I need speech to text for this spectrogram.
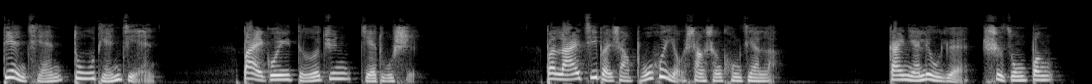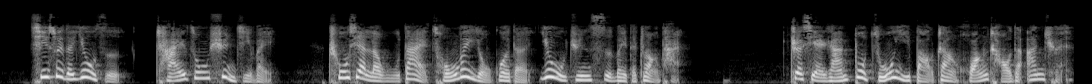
殿前都点检。拜归德军节度使。本来基本上不会有上升空间了。该年六月，世宗崩，七岁的幼子柴宗训继位，出现了五代从未有过的右军四位的状态。这显然不足以保障皇朝的安全。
